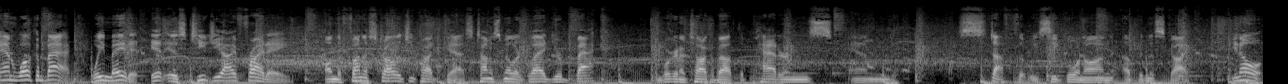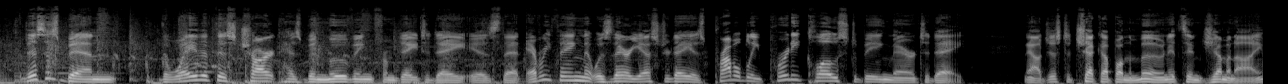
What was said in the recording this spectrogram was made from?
And welcome back. We made it. It is TGI Friday on the Fun Astrology Podcast. Thomas Miller, glad you're back. And we're going to talk about the patterns and stuff that we see going on up in the sky. You know, this has been the way that this chart has been moving from day to day is that everything that was there yesterday is probably pretty close to being there today. Now, just to check up on the moon, it's in Gemini,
